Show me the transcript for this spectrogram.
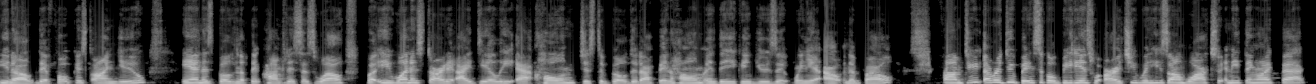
you know they're focused on you and is building up their confidence as well. But you want to start it ideally at home just to build it up in home, and then you can use it when you're out and about. Um, do you ever do basic obedience with Archie when he's on walks or anything like that?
